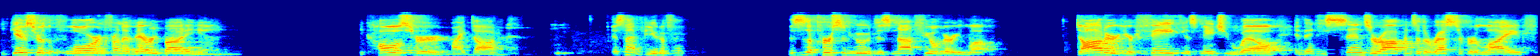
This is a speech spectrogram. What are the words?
He gives her the floor in front of everybody and calls her my daughter. Isn't that beautiful? This is a person who does not feel very loved. Daughter, your faith has made you well. And then he sends her off into the rest of her life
